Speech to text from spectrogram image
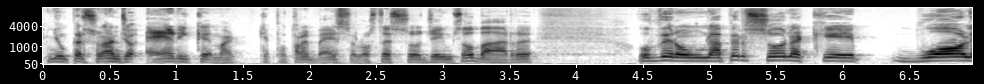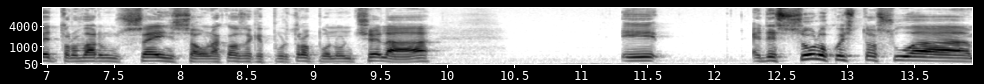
di un personaggio Eric, ma che potrebbe essere lo stesso James O'Barr, ovvero una persona che vuole trovare un senso a una cosa che purtroppo non ce l'ha e, ed è solo questa sua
